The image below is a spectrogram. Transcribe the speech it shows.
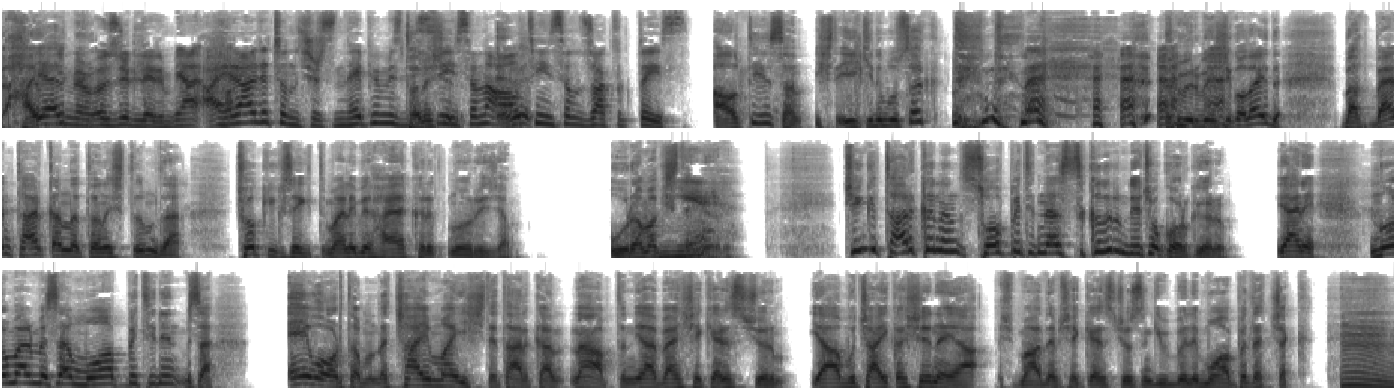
Hayal Bilmiyorum özür dilerim. Yani herhalde tanışırsın. Hepimiz bir Tanışır- sürü insana evet. altı insan uzaklıktayız. Altı insan işte ilkini bulsak öbür beşi kolaydı. Bak ben Tarkan'la tanıştığımda çok yüksek ihtimalle bir hayal kırıklığına uğrayacağım. Uğramak Niye? istemiyorum. Çünkü Tarkan'ın sohbetinden sıkılırım diye çok korkuyorum. Yani normal mesela muhabbetinin mesela Ev ortamında çay may işte Tarkan ne yaptın ya ben şekersiz içiyorum. Ya bu çay kaşığı ne ya madem şekersiz içiyorsun gibi böyle muhabbet açacak. Hmm.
